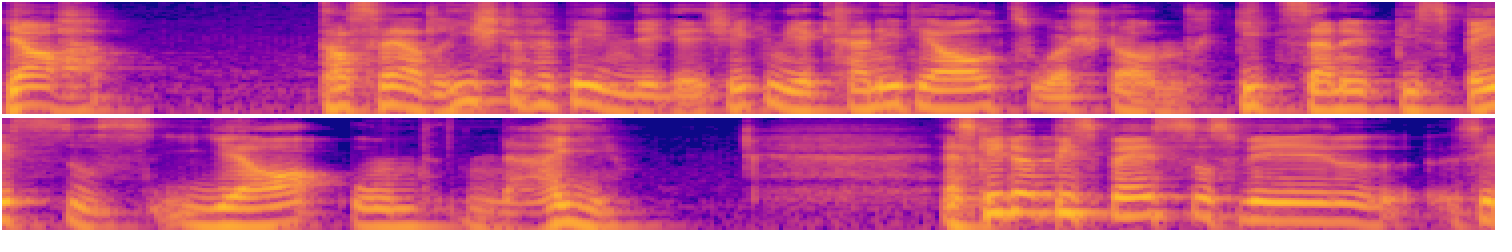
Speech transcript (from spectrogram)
Ja, das wäre die Listenverbindung. Das ist irgendwie kein Idealzustand. Gibt es denn etwas Besseres? Ja und nein. Es gibt etwas Besseres, weil sie,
